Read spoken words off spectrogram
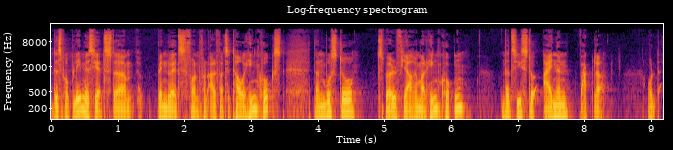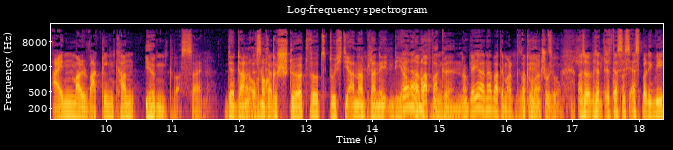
das Problem ist jetzt, äh, wenn du jetzt von, von Alpha Centauri hinguckst, dann musst du zwölf Jahre mal hingucken und dann siehst du einen Wackler. Und einmal wackeln kann irgendwas sein. Der dann Ja, auch das noch gestört wird durch die anderen Planeten, die ja, na, auch noch warten- wackeln. Ne? Ja, ja, na, warte mal. Da Okay, dazu. Entschuldigung. Ich Also, das, das ist erstmal irgendwie,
